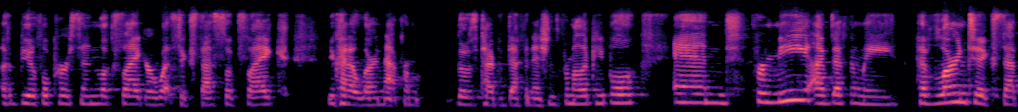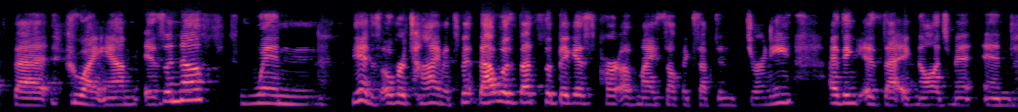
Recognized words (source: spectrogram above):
a beautiful person looks like or what success looks like. You kind of learn that from those type of definitions from other people. And for me i've definitely have learned to accept that who i am is enough when yeah just over time it's been that was that's the biggest part of my self-acceptance journey i think is that acknowledgement and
